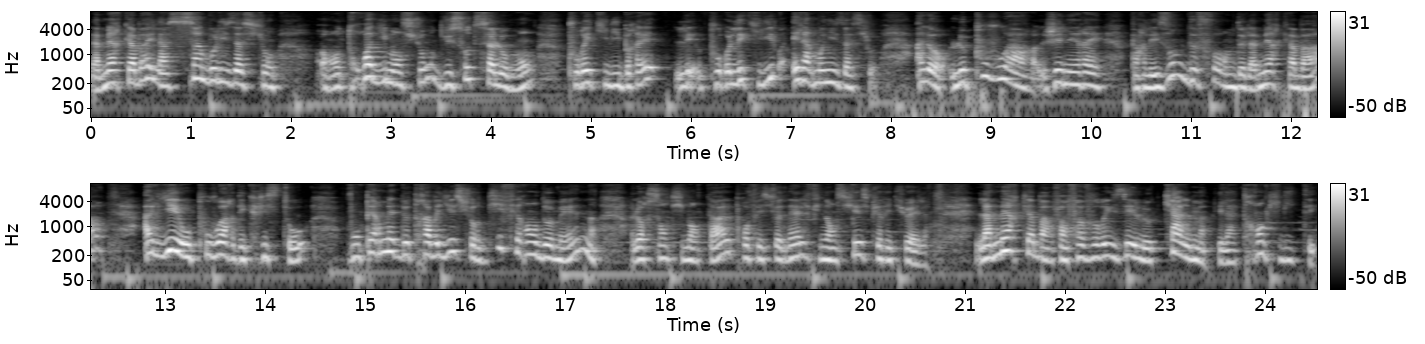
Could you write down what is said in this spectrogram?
La Merkaba est la symbolisation en trois dimensions du saut de Salomon pour équilibrer pour l'équilibre et l'harmonisation. Alors, le pouvoir généré par les ondes de forme de la Merkaba, allié au pouvoir des cristaux, vont permettre de travailler sur différents domaines, alors sentimental, professionnel, financier, spirituel. La Merkaba va favoriser le calme et la tranquillité.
